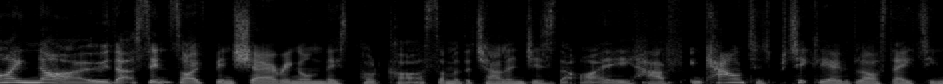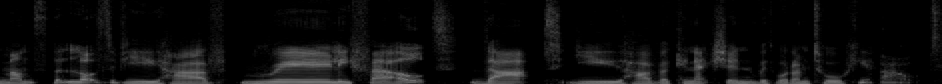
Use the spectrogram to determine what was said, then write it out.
I know that since I've been sharing on this podcast some of the challenges that I have encountered, particularly over the last 18 months, that lots of you have really felt that you have a connection with what I'm talking about.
